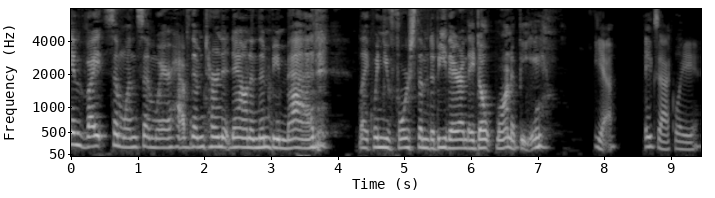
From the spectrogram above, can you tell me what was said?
invite someone somewhere, have them turn it down, and then be mad. Like when you force them to be there and they don't want to be. Yeah, exactly.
